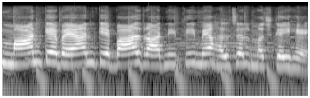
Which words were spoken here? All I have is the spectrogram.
मान के बयान के बाद राजनीति में हलचल मच गई है।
